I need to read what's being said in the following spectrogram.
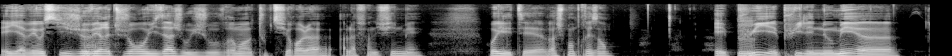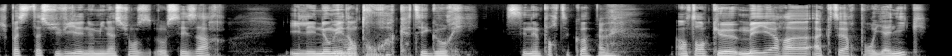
Et il y avait aussi Je verrai toujours au visage où il joue vraiment un tout petit rôle à, à la fin du film. Mais ouais, il était euh, vachement présent. Et puis, Mm. et puis il est nommé. euh, Je sais pas si tu as suivi les nominations au César. Il est nommé dans trois catégories. C'est n'importe quoi. Ah ouais. En tant que meilleur euh, acteur pour Yannick,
